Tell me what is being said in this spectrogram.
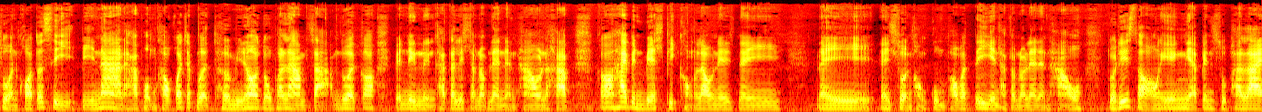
ส่วน quarter สี่ปีหน้านะครับผมเขาก็จะเปิด Terminal ตรงพระราม 3 ด้วยก็เป็นหนึ่งหนึ่ง catalyst สำหรับ Land and House นะครับ ก็ให้เป็น best pick ของเราในใน ในในส่วนของกลุ่ม property นะครับสำหรับ Land and House ตัวที่ 2 เองเนี่ยเป็นสุภาลัย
